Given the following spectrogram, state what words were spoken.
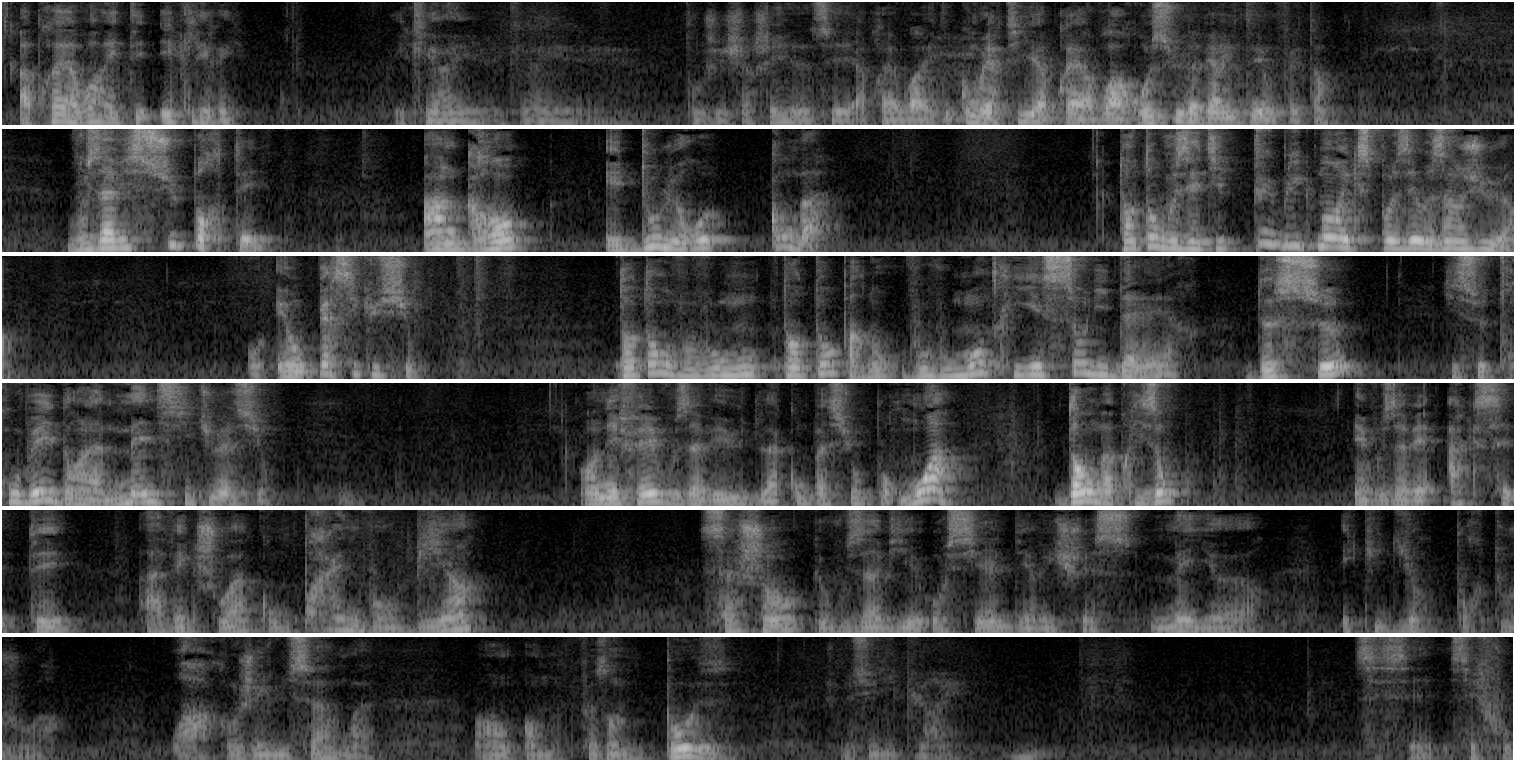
après avoir été éclairés éclairé, éclairé, faut que j'ai cherché, c'est après avoir été converti, après avoir reçu la vérité en fait. Hein. Vous avez supporté un grand et douloureux combat. Tantôt vous étiez publiquement exposé aux injures et aux persécutions. Tantôt vous vous, vous vous montriez solidaire de ceux qui se trouvaient dans la même situation. En effet, vous avez eu de la compassion pour moi dans ma prison, et vous avez accepté avec joie qu'on prenne vos biens, sachant que vous aviez au ciel des richesses meilleures et qui durent pour toujours. Waouh, quand j'ai lu ça, moi, en, en faisant une pause, je me suis dit, purée, c'est fou.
